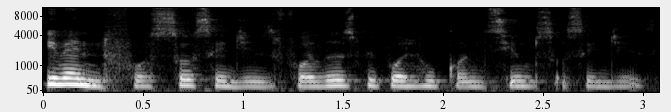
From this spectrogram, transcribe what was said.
even for sausages, for those people who consume sausages.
